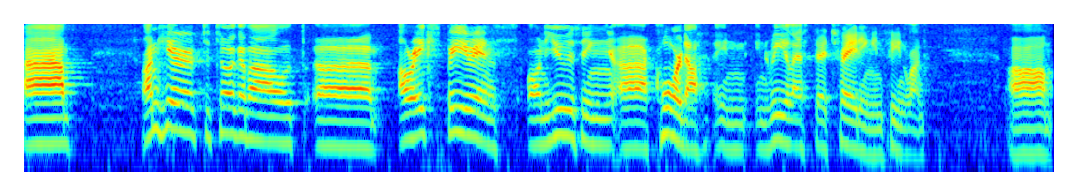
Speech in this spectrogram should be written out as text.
Uh, I'm here to talk about uh, our experience on using Corda in, in real estate trading in Finland. Um,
